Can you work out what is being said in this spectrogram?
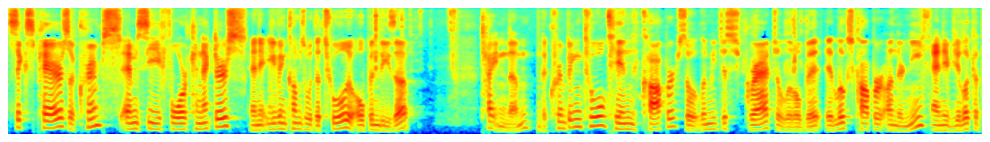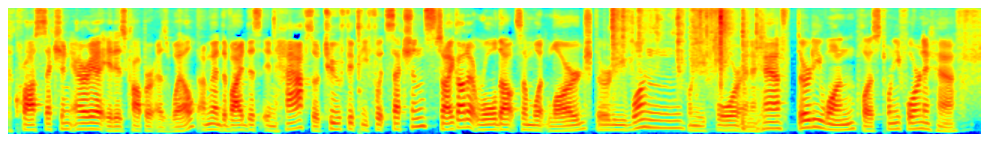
Six pairs of crimps, MC4 connectors, and it even comes with a tool to open these up tighten them. The crimping tool, tinned copper. So let me just scratch a little bit. It looks copper underneath. And if you look at the cross section area, it is copper as well. I'm gonna divide this in half, so two 50 foot sections. So I got it rolled out somewhat large. 31, 24 and a half. 31 plus 24 and a half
